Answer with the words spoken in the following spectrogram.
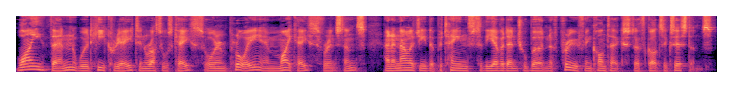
Why, then, would he create, in Russell's case, or employ, in my case, for instance, an analogy that pertains to the evidential burden of proof in context of God's existence?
